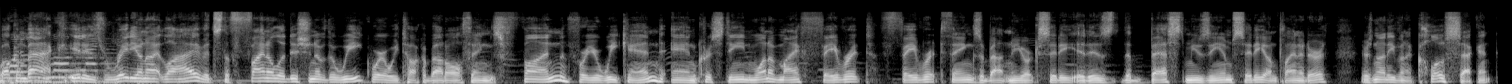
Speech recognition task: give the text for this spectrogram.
Welcome back. It is Radio Night Live. It's the final edition of the week where we talk about all things fun for your weekend. And Christine, one of my favorite, favorite things about New York City, it is the best museum city on planet Earth. There's not even a close second.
